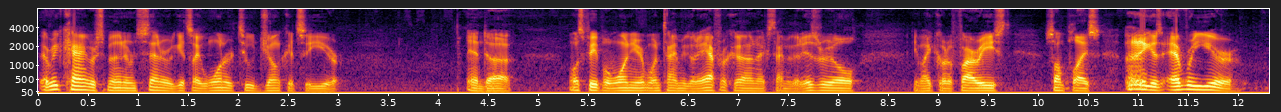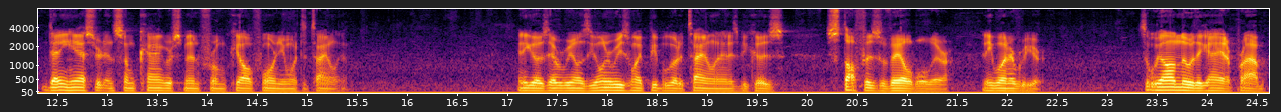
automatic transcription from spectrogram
every congressman and senator gets like one or two junkets a year. And uh, most people, one year, one time you go to Africa, next time you go to Israel, you might go to Far East, someplace. And he goes, Every year, Denny Hastert and some congressman from California went to Thailand. And he goes, Everybody knows the only reason why people go to Thailand is because stuff is available there. And he went every year. So we all knew the guy had a problem.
